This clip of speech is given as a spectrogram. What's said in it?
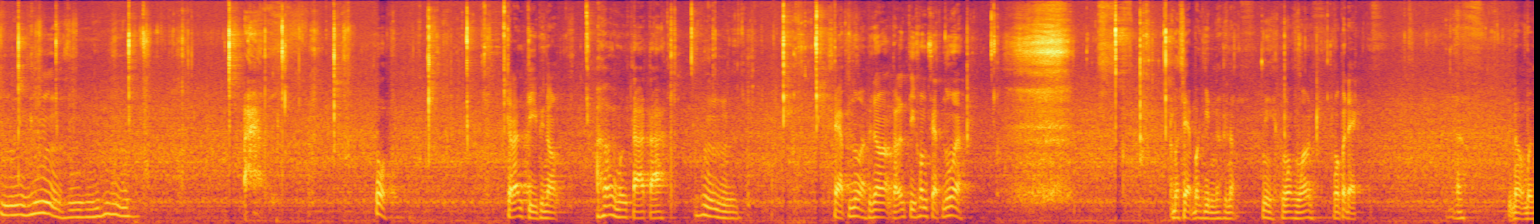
อืมโอ้ การันตีพี่น้องเฮ้ยมึงตาตาอืมแสบนัวพี่น้องการันตีความแสบนัวบ่แสบบ่กินนะพี่น้องนี่หัวหัวมันหัวปลาแดกนะพี่น้องเบิ้ง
